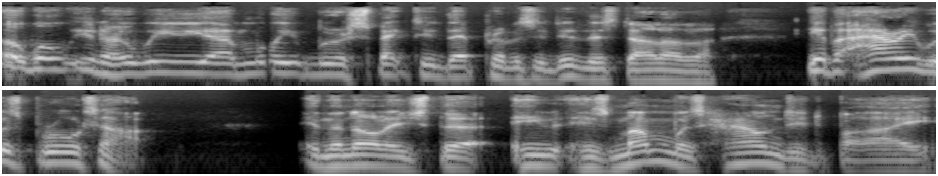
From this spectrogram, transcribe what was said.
"Oh well, you know, we um, we, respected their privacy, did this, da da da." Yeah, but Harry was brought up in the knowledge that he his mum was hounded by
